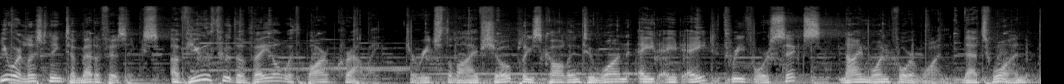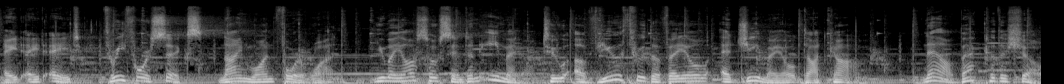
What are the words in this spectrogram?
You are listening to Metaphysics, A View Through the Veil with Barb Crowley. To reach the live show, please call into 1 888 346 9141. That's 1 888 346 9141. You may also send an email to a view through the veil at gmail.com. Now back to the show.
